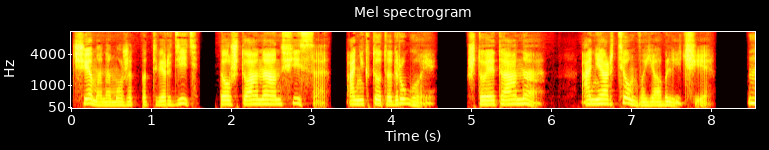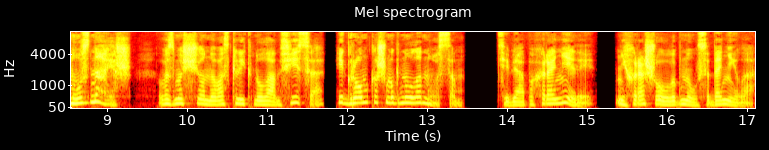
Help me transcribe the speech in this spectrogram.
Чем она может подтвердить то, что она Анфиса, а не кто-то другой? Что это она, а не Артем в ее обличье? «Ну, знаешь», Возмущенно воскликнула Анфиса и громко шмыгнула носом. «Тебя похоронили», — нехорошо улыбнулся Данила.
